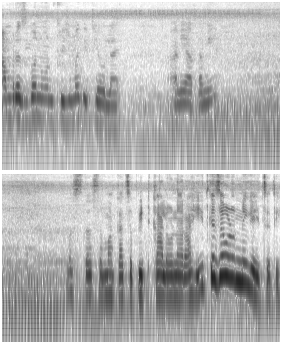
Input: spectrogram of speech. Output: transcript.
आमरस बनवून फ्रीजमध्ये ठेवलाय. आणि आता मी मस्त असं मकाचं पीठ कालवणार आहे. इतकं जवळून नाही घ्यायचं ते.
